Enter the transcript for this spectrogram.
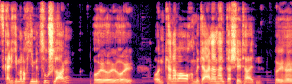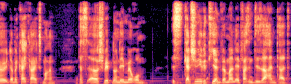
Das kann ich immer noch hiermit zuschlagen. Hoi, hoi, hoi. Und kann aber auch mit der anderen Hand das Schild halten. Hoi, hoi, hoi. Damit kann ich gar nichts machen. Das äh, schwebt nur neben mir rum. Es ist ganz schön irritierend, wenn man etwas in dieser Hand hat.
